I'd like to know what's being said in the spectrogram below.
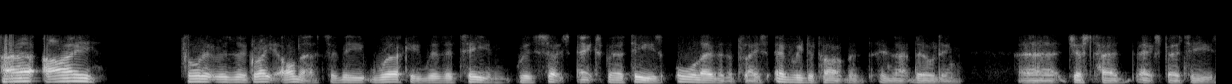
Uh, I thought it was a great honour to be working with a team with such expertise all over the place. Every department in that building uh, just had expertise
